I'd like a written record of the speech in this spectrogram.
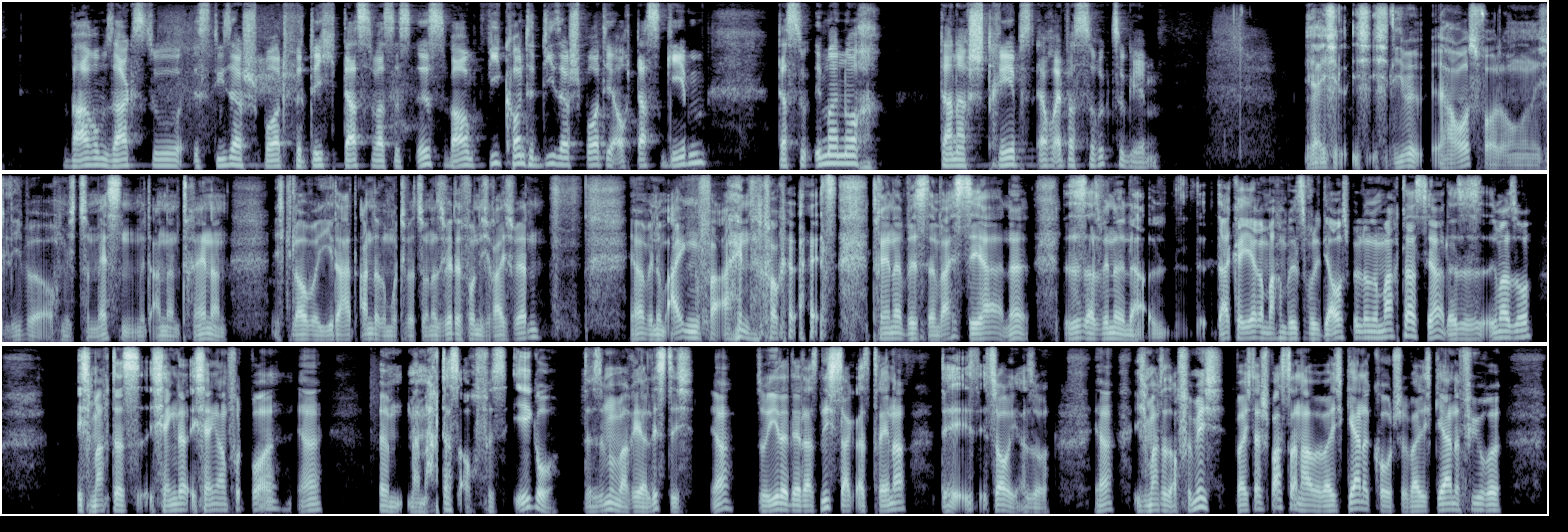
warum sagst du, ist dieser Sport für dich das, was es ist? Warum, wie konnte dieser Sport dir auch das geben, dass du immer noch danach strebst, auch etwas zurückzugeben? Ja, ich, ich, ich liebe Herausforderungen und ich liebe auch mich zu messen mit anderen Trainern. Ich glaube, jeder hat andere Motivationen. Also ich werde davon nicht reich werden. Ja, wenn du im eigenen Verein als Trainer bist, dann weißt du ja, ne, das ist, als wenn du da, Karriere machen willst, wo du die Ausbildung gemacht hast. Ja, das ist immer so. Ich mache das, ich hänge da, ich hänge am Football. Ja, ähm, man macht das auch fürs Ego. Da sind wir mal realistisch. Ja, so jeder, der das nicht sagt als Trainer, der ist, sorry, also, ja, ich mache das auch für mich, weil ich da Spaß dran habe, weil ich gerne coache, weil ich gerne führe,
